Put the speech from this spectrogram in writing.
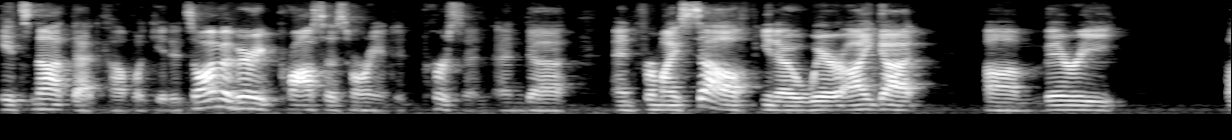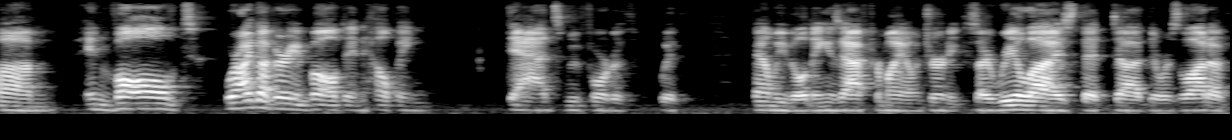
it's not that complicated. So I'm a very process oriented person, and uh, and for myself, you know, where I got um, very um, involved, where I got very involved in helping dads move forward with family building is after my own journey because I realized that uh, there was a lot of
